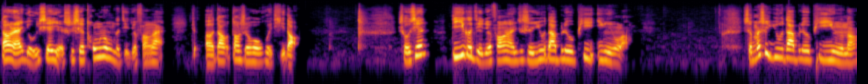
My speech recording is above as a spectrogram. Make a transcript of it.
当然，有一些也是些通用的解决方案，呃，到到时候会提到。首先，第一个解决方案就是 UWP 应用了。什么是 UWP 应用呢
